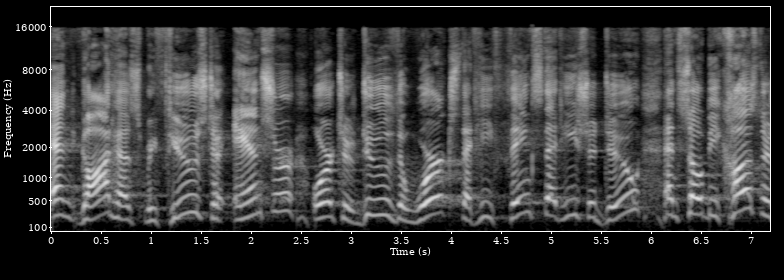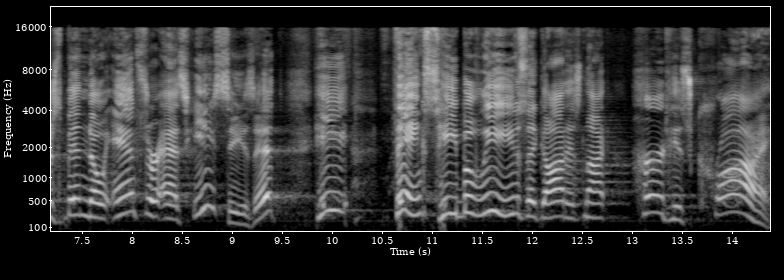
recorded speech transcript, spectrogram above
and God has refused to answer or to do the works that he thinks that he should do. And so, because there's been no answer as he sees it, he thinks, he believes that God has not heard his cry.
